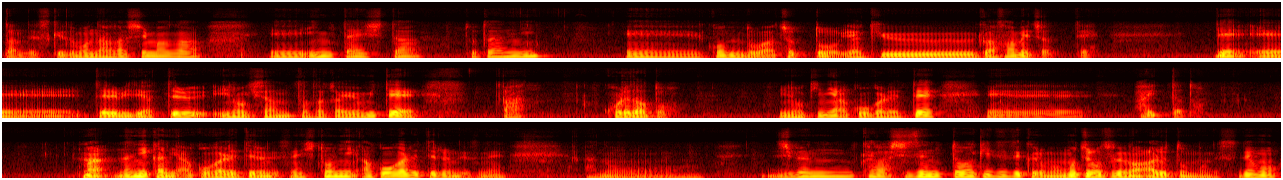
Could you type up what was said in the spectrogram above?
たんですけども、長島が、えー、引退した途端に、えー、今度はちょっと野球が冷めちゃって、で、え、テレビでやってる猪木さんの戦いを見て、あ、これだと。猪木に憧れて、え、入ったと。まあ、何かに憧れてるんですね。人に憧れてるんですね。あのー自分から自然と湧き出てくるももちろんそういうのはあると思うんです。でも、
